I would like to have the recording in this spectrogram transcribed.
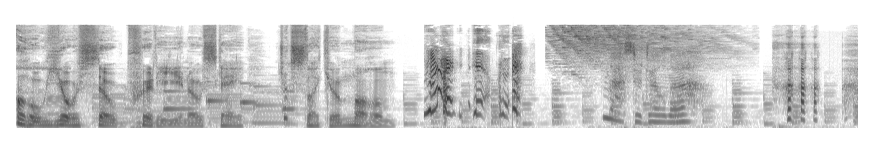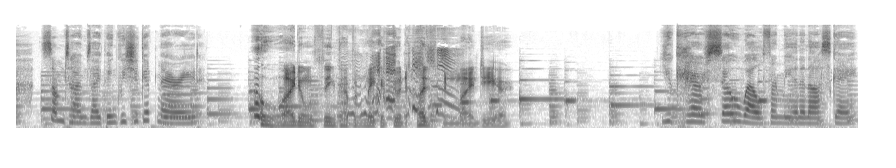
Oh, you're so pretty, Inosuke. Just like your mom. Master Douma. Sometimes I think we should get married. Oh, I don't think I would make a good husband, my dear. You care so well for me and Inosuke.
